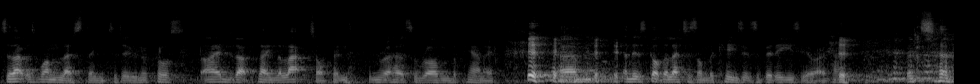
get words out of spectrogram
So that was one less thing to do. And of course, I ended up playing the laptop in, in rehearsal rather than the piano. Um, and it's got the letters on the keys, it's a bit easier, I think. But, um,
